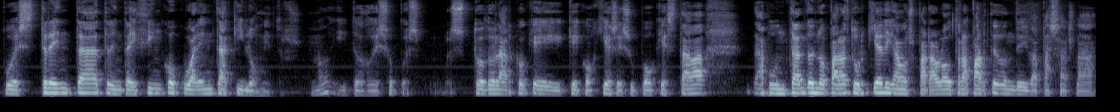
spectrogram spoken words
pues 30, 35, 40 kilómetros, ¿no? Y todo eso pues, pues todo el arco que, que, cogiese. Supongo que estaba apuntando no para Turquía, digamos, para la otra parte donde iba a pasar la,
